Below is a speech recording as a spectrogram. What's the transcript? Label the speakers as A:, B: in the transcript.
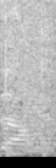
A: down.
